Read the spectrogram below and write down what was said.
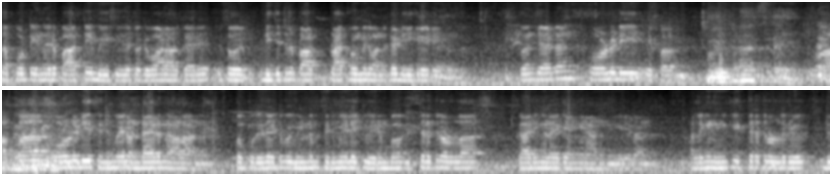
സപ്പോർട്ട് ചെയ്യുന്ന ഒരു പാർട്ടിയെ ബേസ് ചെയ്തിട്ട് ഒരുപാട് ആൾക്കാർ സോ ഡിജിറ്റൽ പ്ലാറ്റ്ഫോമിൽ വന്നിട്ട് ഡീഗ്രേഡ് ചെയ്യുന്നുണ്ട് ഇപ്പം ചേട്ടൻ ഓൾറെഡി ഇപ്പൊ വാപ്പ ഓൾറെഡി സിനിമയിൽ ഉണ്ടായിരുന്ന ആളാണ്. ഇപ്പൊ പുതിയതായിട്ട് വീണ്ടും സിനിമയിലേക്ക് വരുമ്പോൾ ഇത്തരത്തിലുള്ള കാര്യങ്ങളെയൊക്കെ എങ്ങനെയാണ് നേരിടാൻ? അല്ലെങ്കിൽ നിങ്ങൾക്ക് ഇത്തരത്തിലുള്ളൊരു ഇത്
